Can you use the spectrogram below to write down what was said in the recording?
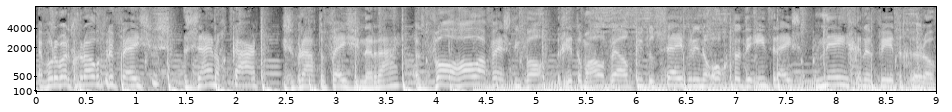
En voor de wat grotere feestjes, er zijn nog kaarten. Is vanavond een feestje in de Het Valhalla Festival begint om half 11 uur tot 7 in de ochtend. De intree is 49,50 euro.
